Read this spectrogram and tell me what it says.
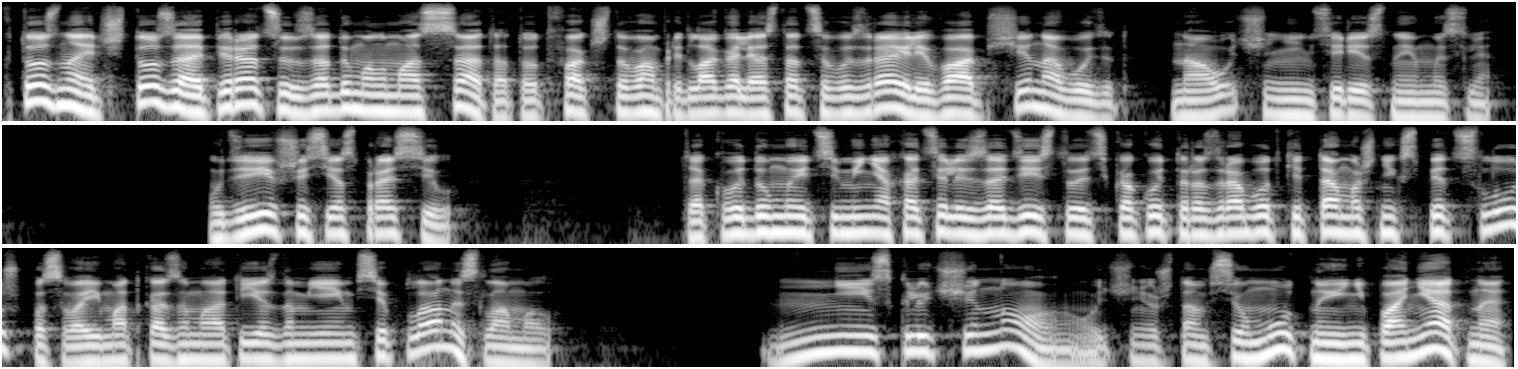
Кто знает, что за операцию задумал Массад, а тот факт, что вам предлагали остаться в Израиле, вообще наводит на очень интересные мысли. Удивившись, я спросил. «Так вы думаете, меня хотели задействовать в какой-то разработке тамошних спецслужб? По своим отказам и отъездам я им все планы сломал?» «Не исключено. Очень уж там все мутно и непонятно».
